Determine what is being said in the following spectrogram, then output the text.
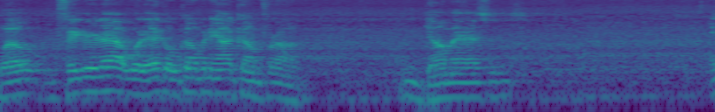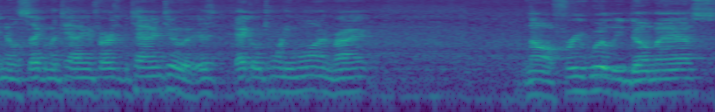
Well, figure it out what Echo Company I come from. You dumbasses. Ain't no 2nd Battalion, 1st Battalion to it. It's Echo 21, right? No, Free Willy, dumbass.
